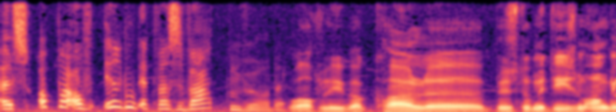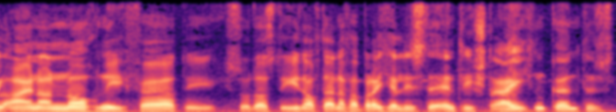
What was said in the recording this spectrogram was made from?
Als ob er auf irgendetwas warten würde. Och, lieber Kalle, bist du mit diesem Onkel Einer noch nicht fertig, sodass du ihn auf deiner Verbrecherliste endlich streichen könntest?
